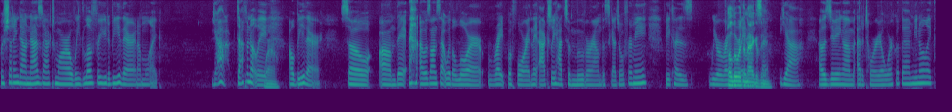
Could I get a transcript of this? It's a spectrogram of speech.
we're shutting down Nasdaq tomorrow. We'd love for you to be there." And I'm like, yeah, definitely. Wow. I'll be there. So um, they, I was on set with Allure right before, and they actually had to move around the schedule for me because we were running. Allure the magazine. Yeah, I was doing um editorial work with them. You know, like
